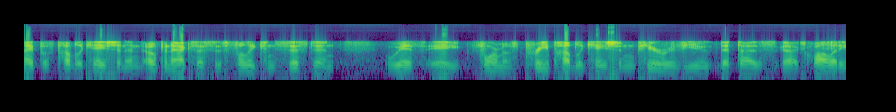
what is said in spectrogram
type of publication, and open access is fully consistent with a form of pre publication peer review that does uh, quality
